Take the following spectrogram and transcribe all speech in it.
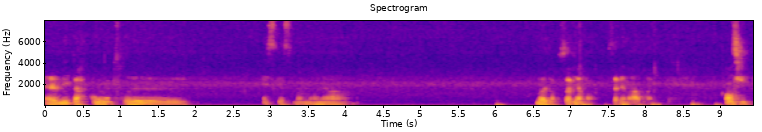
Euh, mais par contre, euh, est-ce qu'à ce moment-là... Bon, attends, ça vient pas. Ça viendra après. Ensuite.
